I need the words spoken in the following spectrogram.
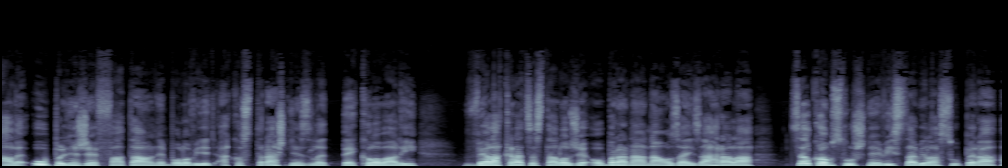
ale úplne, že fatálne bolo vidieť, ako strašne zle teklovali. Veľakrát sa stalo, že obrana naozaj zahrala, celkom slušne vystavila supera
